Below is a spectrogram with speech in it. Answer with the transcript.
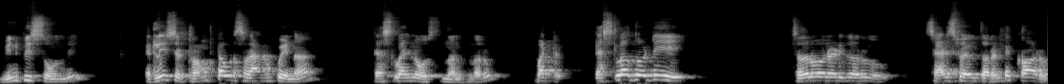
వినిపిస్తూ ఉంది అట్లీస్ట్ ట్రంప్ టవర్స్ రాకపోయినా టెస్లా అయినా వస్తుంది అంటున్నారు. బట్ టెస్లా తోటి చంద్రబాబు నాయుడు గారు సాటిస్ఫై అవుతారంటే కారు.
